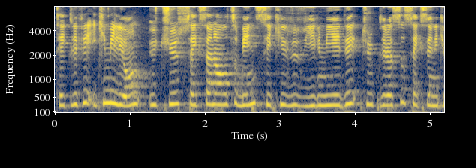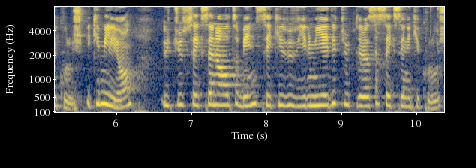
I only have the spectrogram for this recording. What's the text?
Teklifi 2 milyon 386 bin 827 Türk lirası 82 kuruş. 2 milyon 386 bin 827 Türk lirası 82 kuruş.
